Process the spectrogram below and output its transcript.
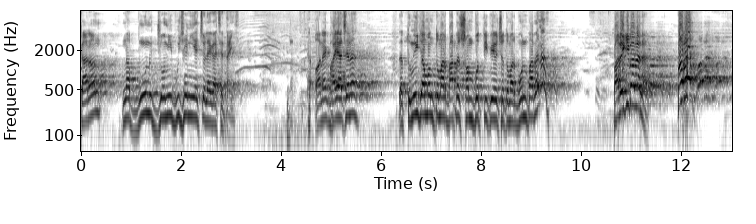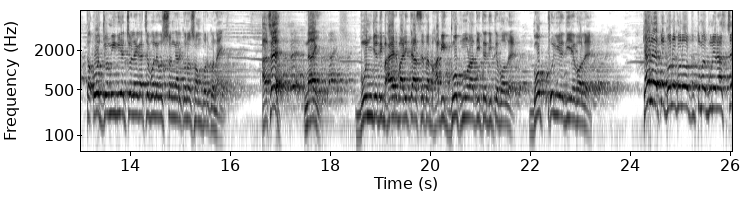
কারণ, না, বোন জমি বুঝে নিয়ে চলে গেছে তাই। অনেক ভাই আছে না? তা তুমি যেমন তোমার বাপের সম্পত্তি পেয়েছ, তোমার বোন পাবে না? পাবে কি পাবে না? পাবে? তা ও জমি নিয়ে চলে গেছে বলে ওর সঙ্গে আর কোনো সম্পর্ক নাই। আছে? নাই। বোন যদি ভাইয়ের বাড়িতে আসে, তা ভাবি গোপ মোড়া দিতে দিতে বলে, গোপ ফুলিয়ে দিয়ে বলে। কেন এত ঘন ঘন তোমার বোনের আসছে?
